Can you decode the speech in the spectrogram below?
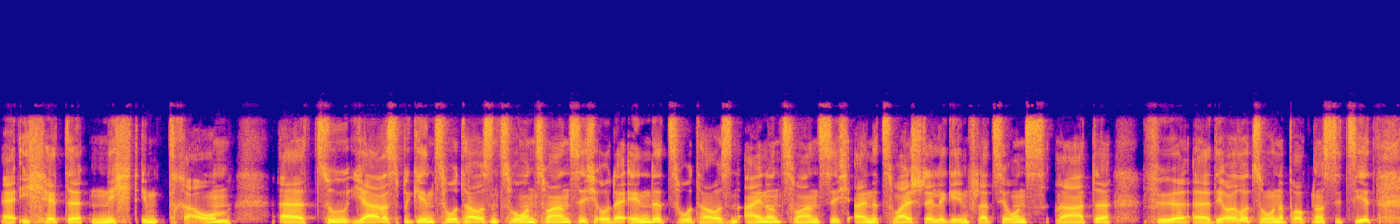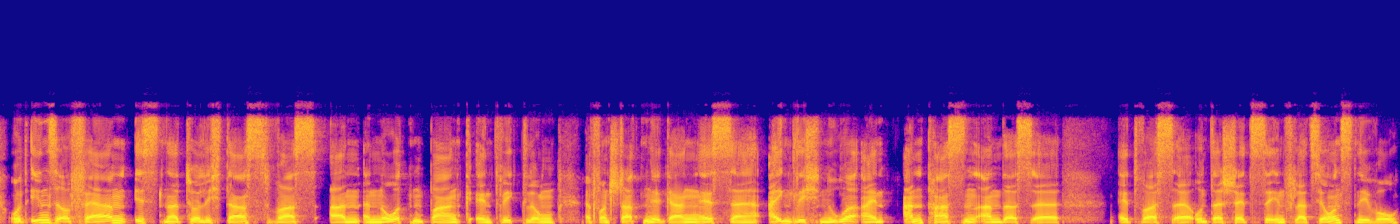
Äh, ich hätte nicht im Traum äh, zu Jahresbeginn 2022 oder Ende 2021 eine zweistellige Inflationsrate für äh, die Eurozone prognostiziert. Und insofern ist natürlich das, was an Notenbankentwicklung äh, vonstatten gegangen ist, äh, eigentlich nur ein Anpassen an das äh, etwas äh, unterschätzte Inflationsniveau,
